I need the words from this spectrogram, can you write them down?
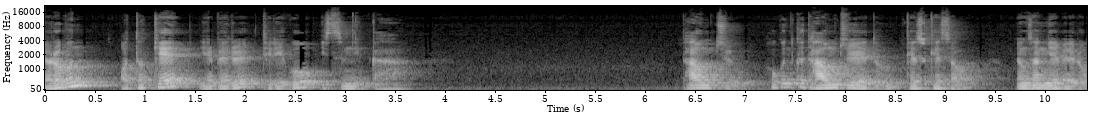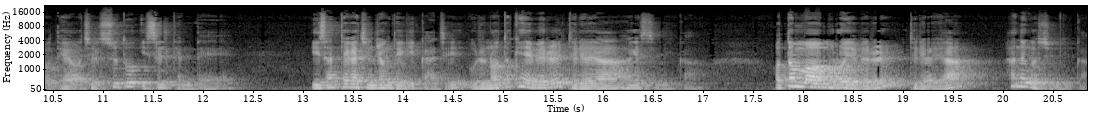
여러분 어떻게 예배를 드리고 있습니까? 다음 주 혹은 그 다음 주에도 계속해서 영상 예배로 되어질 수도 있을 텐데 이 사태가 진정되기까지 우리는 어떻게 예배를 드려야 하겠습니까? 어떤 마음으로 예배를 드려야 하는 것입니까?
